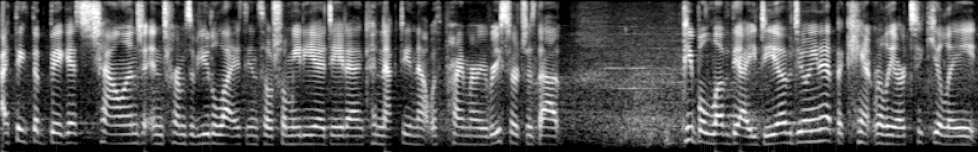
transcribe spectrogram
I think the biggest challenge in terms of utilizing social media data and connecting that with primary research is that people love the idea of doing it, but can't really articulate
